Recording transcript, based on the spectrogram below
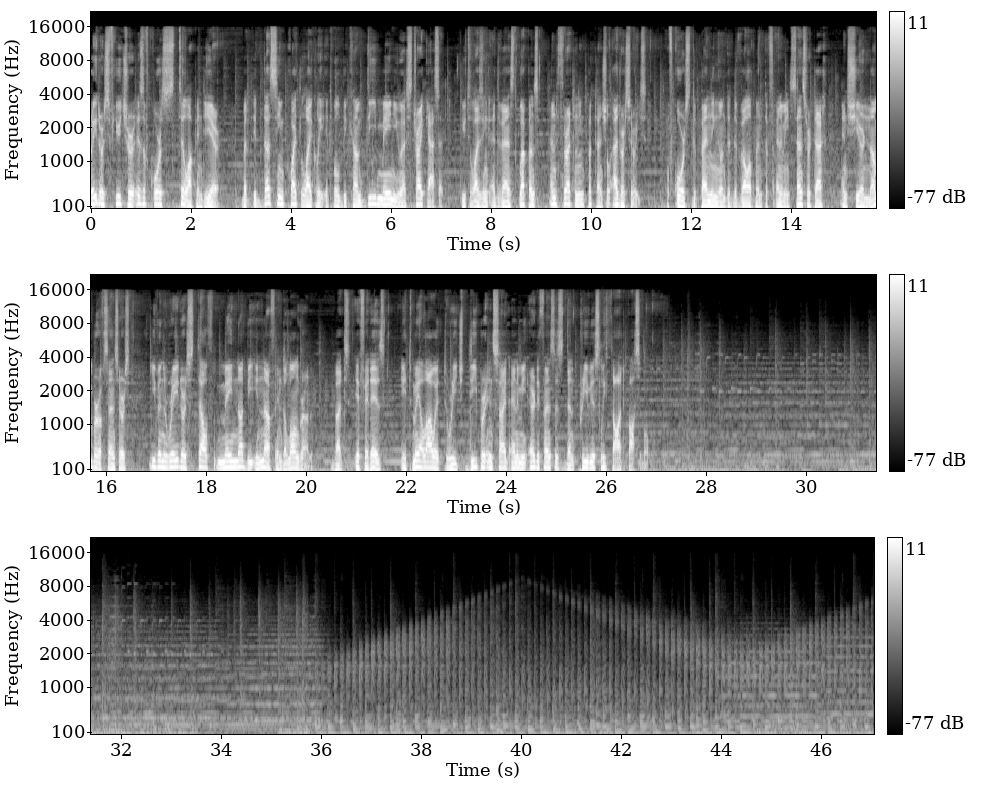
Raider's future is of course still up in the air, but it does seem quite likely it will become the main US strike asset, utilizing advanced weapons and threatening potential adversaries. Of course, depending on the development of enemy sensor tech and sheer number of sensors, even Raider's stealth may not be enough in the long run. But if it is, it may allow it to reach deeper inside enemy air defenses than previously thought possible.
